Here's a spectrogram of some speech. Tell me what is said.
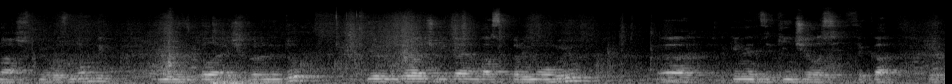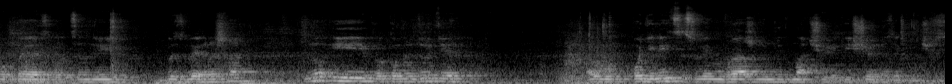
наш співрозмовник Юрій Миколаївич Вернедук. Юрій Миколаївич, вітаємо вас з перемогою. Е, На кінець закінчилась така епопея з Олександрією безвиграшна. Ну і прокоментуйте або поділіться своїм враженням від матчу, який щойно закінчився.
